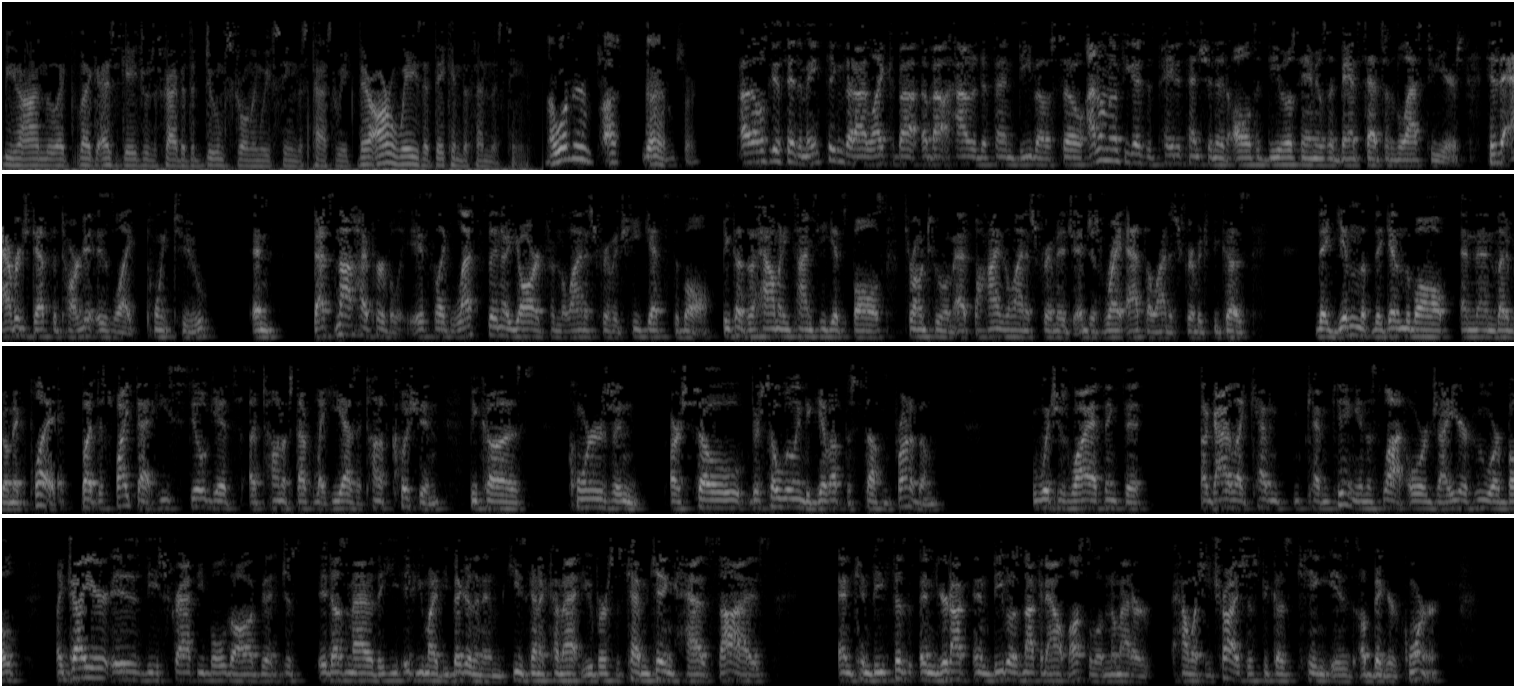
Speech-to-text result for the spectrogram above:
beyond like like as Gage would describe it, the doom scrolling we've seen this past week. There are ways that they can defend this team. I wonder. If, uh, go ahead. I'm sorry. I was to say the main thing that I like about about how to defend Deebo. So I don't know if you guys have paid attention at all to Deebo Samuel's advanced stats over the last two years. His average depth of target is like 0.2, and that's not hyperbole. It's like less than a yard from the line of scrimmage he gets the ball because of how many times he gets balls thrown to him at behind the line of scrimmage and just right at the line of scrimmage because they give him the, they get him the ball and then let him go make a play. But despite that, he still gets a ton of stuff. Like he has a ton of cushion because corners and are so they're so willing to give up the stuff in front of them, which is why I think that a guy like Kevin Kevin King in the slot or Jaire, who are both like Jaire is the scrappy bulldog that just it doesn't matter that he if you might be bigger than him, he's going to come at you. Versus Kevin King has size and can be physical, and you're not and Deebo's not going to outmuscle him no matter how much he tries, just because King is a bigger corner.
